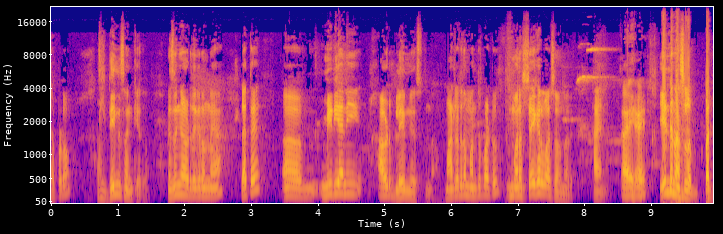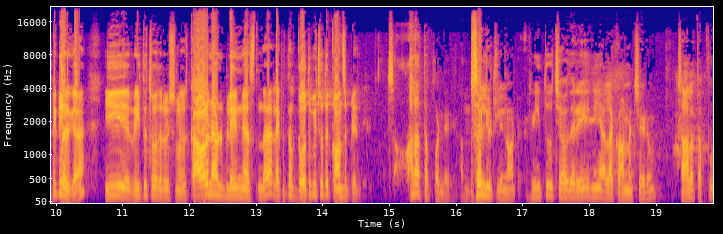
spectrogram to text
చెప్పడం అసలు దేని సంకేతం? నిజంగా ఆవిడ దగ్గర ఉన్నాయా? లేకపోతే మీడియాని ఆవిడ బ్లేమ్ చేస్తుందా? మాట్లాడదాం మనతో పాటు. మన శేఖర్ భాష ఉన్నది ఆయన ఏంటని అసలు పర్టికులర్గా ఈ రీతు చౌదరి విషయంలో కావాలని ఆవిడ బ్లేమ్ చేస్తుందా? లేకపోతే గౌతమి చౌదరి కాన్సెప్ట్ ఏంటి? చాలా తప్పండి. అబ్సల్యూట్లీ నాట్ రీతు చౌదరిని అలా కామెంట్ చేయడం చాలా తప్పు.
